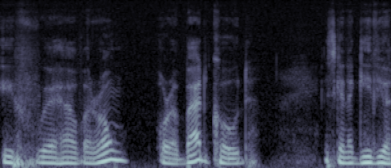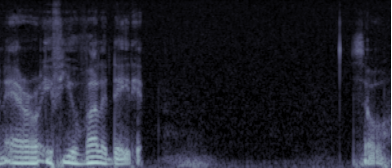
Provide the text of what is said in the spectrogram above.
if we have a wrong or a bad code it's going to give you an error if you validate it. So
